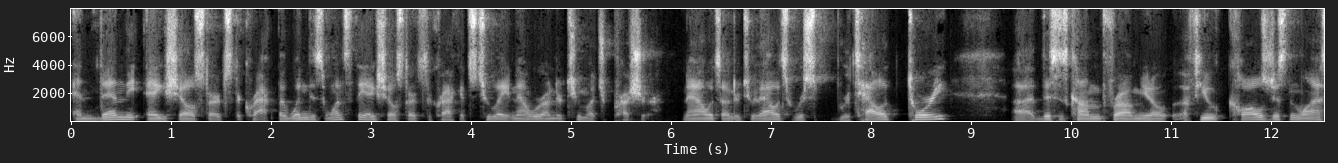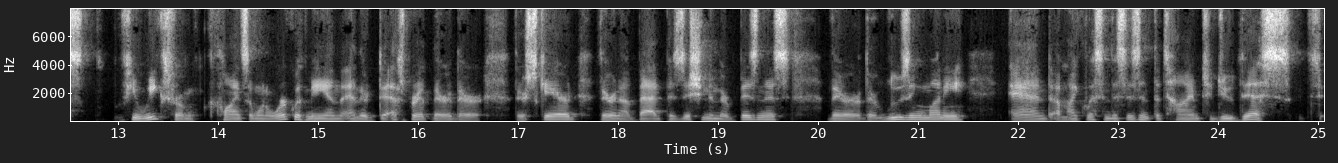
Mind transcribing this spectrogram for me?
And then the eggshell starts to crack. But when this, once the eggshell starts to crack, it's too late. Now we're under too much pressure. Now it's under too, now it's retaliatory. Uh, this has come from, you know, a few calls just in the last few weeks from clients that want to work with me and, and they're desperate. They're, they're, they're scared. They're in a bad position in their business they're they're losing money and i'm like listen this isn't the time to do this to,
